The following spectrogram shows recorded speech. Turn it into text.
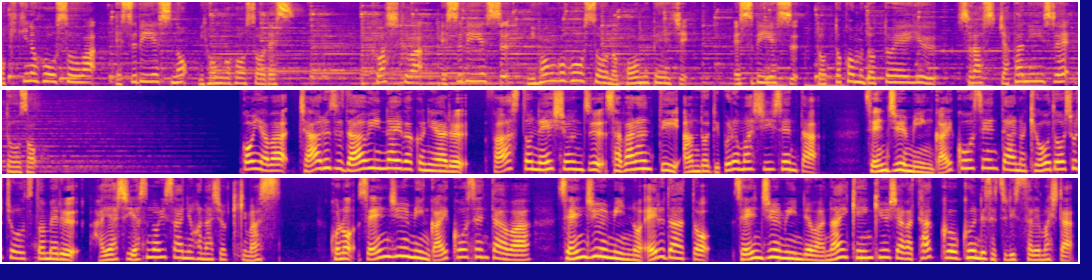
お聞きの放送は SBS の日本語放送です詳しくは SBS 日本語放送のホームページ sbs.com.au slash Japanese へどうぞ今夜はチャールズ・ダーウィン大学にある First Nations Sovereignty Diplomacy Centre 先住民外交センターの共同所長を務める林康則さんにお話を聞きます。この先住民外交センターは、先住民の elder と先住民ではない研究者がタッグを組んで設立されました。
